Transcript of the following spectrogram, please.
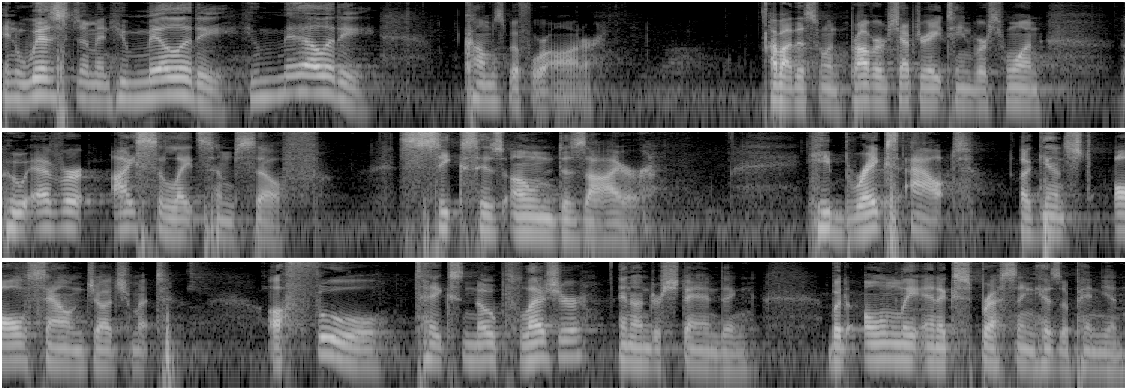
in wisdom and humility. Humility comes before honor. How about this one? Proverbs chapter 18, verse 1. Whoever isolates himself seeks his own desire. He breaks out against all sound judgment. A fool takes no pleasure in understanding, but only in expressing his opinion.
